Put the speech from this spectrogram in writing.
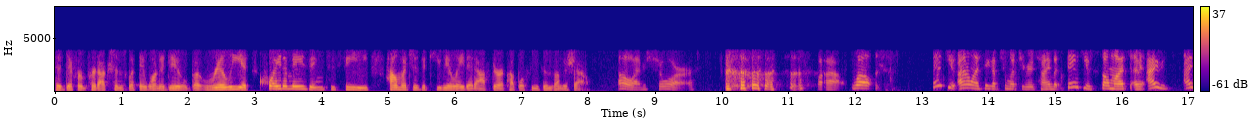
to different productions what they want to do. But really it's quite amazing to see how much is accumulated after a couple seasons on the show. Oh i'm sure. Wow. Well thank you. I don't want to take up too much of your time but thank you so much. I mean i i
